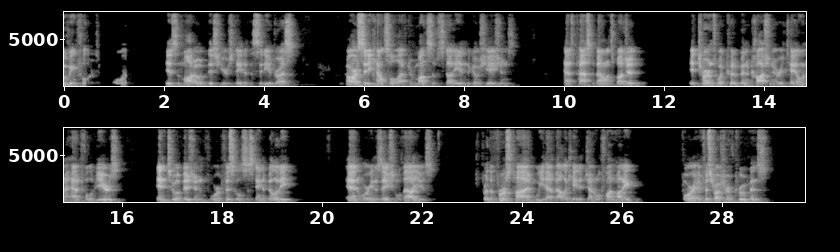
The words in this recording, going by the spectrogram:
Moving forward is the motto of this year's State of the City Address. Our city council, after months of study and negotiations, has passed a balanced budget. It turns what could have been a cautionary tale in a handful of years into a vision for fiscal sustainability and organizational values. For the first time, we have allocated general fund money for infrastructure improvements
